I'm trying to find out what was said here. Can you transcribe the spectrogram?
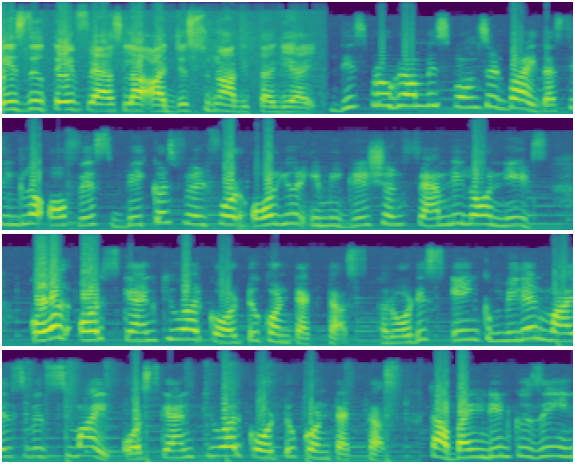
ਇਸ ਦੇ ਉੱਤੇ ਫੈਸਲਾ ਅੱਜ ਸੁਣਾ ਦਿੱਤਾ ਗਿਆ ਹੈ this program is sponsored by the Singla office Bakersfield for all your immigration family law needs Call or scan QR code to contact us. Rodis Inc. Million Miles with Smile or scan QR code to contact us. Taba Indian Cuisine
